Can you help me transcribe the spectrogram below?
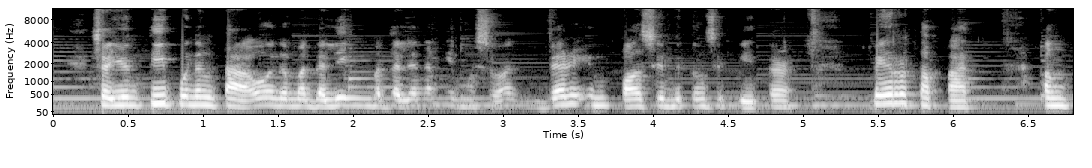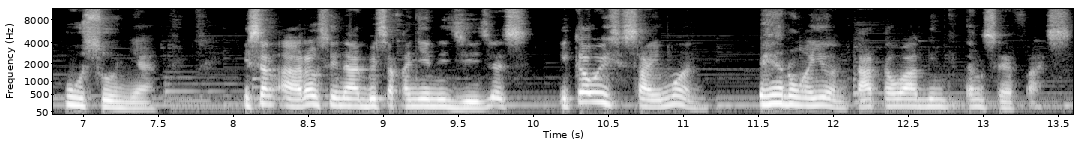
Siya yung tipo ng tao na madaling madala ng emosyon. Very impulsive itong si Peter. Pero tapat ang puso niya. Isang araw sinabi sa kanya ni Jesus, Ikaw ay si Simon, pero ngayon tatawagin kitang Cephas.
